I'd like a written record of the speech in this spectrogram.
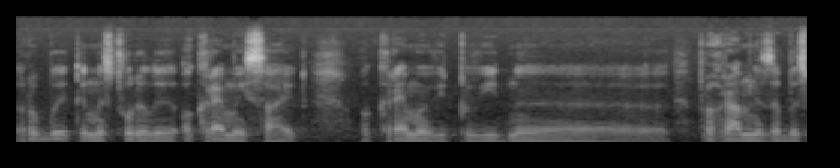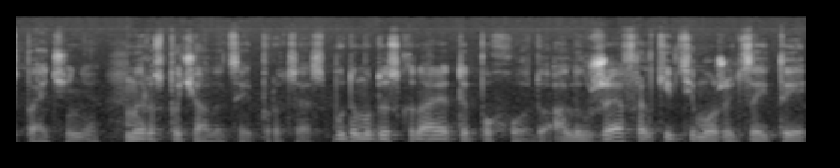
робити. Ми створили окремий сайт, окреме відповідне програмне забезпечення. Ми розпочали цей процес. Будемо досконалювати по ходу, але вже франківці можуть зайти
